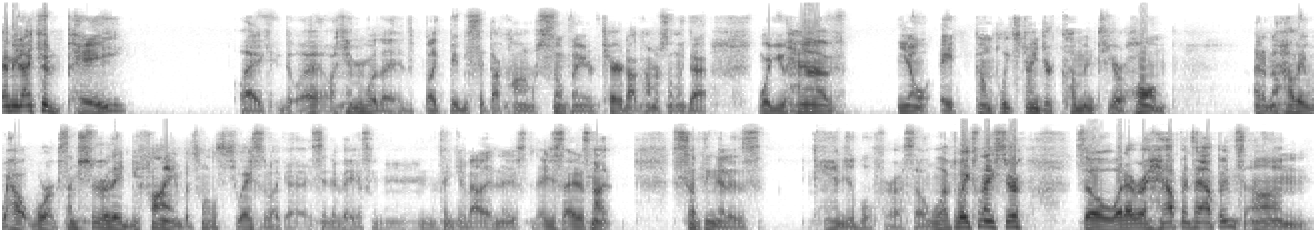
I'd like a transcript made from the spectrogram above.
I mean, I could pay like I can't remember what that it's like babysit.com or something or care.com or something like that, where you have, you know, a complete stranger come into your home I don't know how they how it works. I'm sure they'd be fine, but it's one of those situations where like uh, sitting in Vegas thinking about it, and it's just it's not something that is tangible for us. So we'll have to wait till next year. So whatever happens, happens. Um,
